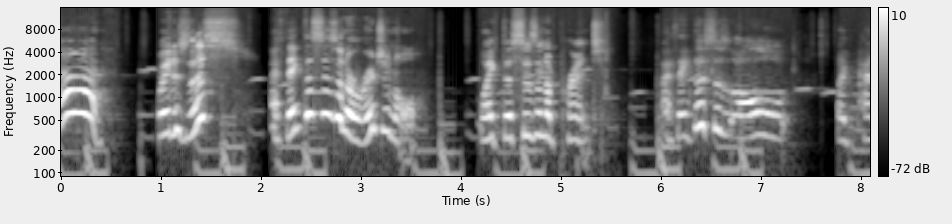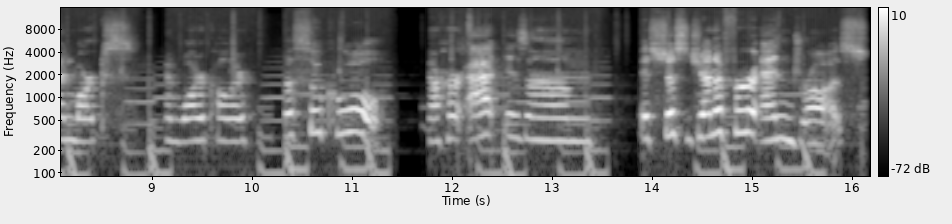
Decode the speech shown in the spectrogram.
Oh! Wait, is this? I think this is an original. Like, this isn't a print. I think this is all, like, pen marks and watercolor. That's so cool. Yeah, her at is, um, it's just Jennifer N Draws.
